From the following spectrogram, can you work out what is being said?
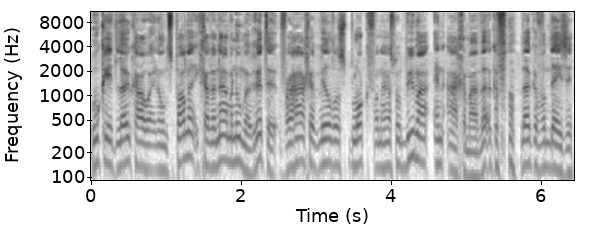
hoe kun je het leuk houden en ontspannen. Ik ga de namen noemen. Rutte, Verhagen, Wilders, Blok, Van Haarsman, Buma en Agema. Welke van, welke van deze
